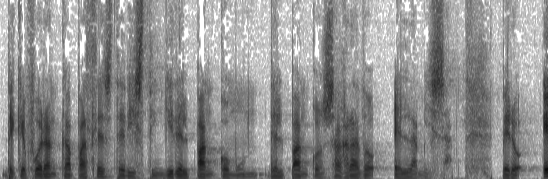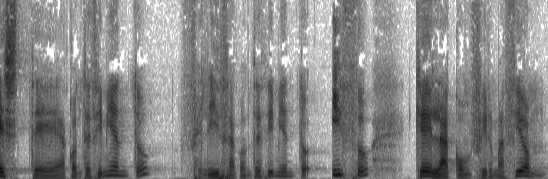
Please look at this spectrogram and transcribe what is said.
de que fueran capaces de distinguir el pan común del pan consagrado en la misa. Pero este acontecimiento feliz acontecimiento hizo que la confirmación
